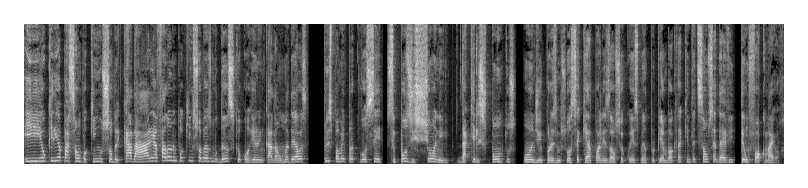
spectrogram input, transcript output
E eu queria passar um pouquinho sobre cada área, falando um pouquinho sobre as mudanças que ocorreram em cada uma delas, principalmente para que você se posicione daqueles pontos onde, por exemplo, se você quer atualizar o seu conhecimento para o PMBOK da quinta edição, você deve ter um foco maior.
